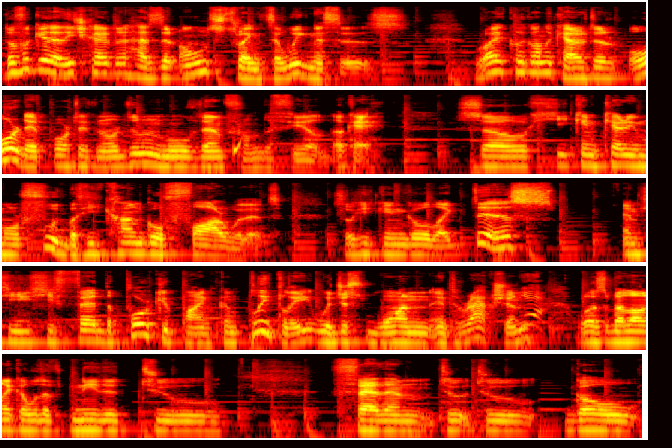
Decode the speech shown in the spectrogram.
Don't forget that each character has their own strengths and weaknesses. Right click on the character or their portrait in order to remove them from the field. Okay, so he can carry more food, but he can't go far with it. So he can go like this, and he, he fed the porcupine completely with just one interaction, yeah. whereas Melonica would have needed to fed him to, to go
